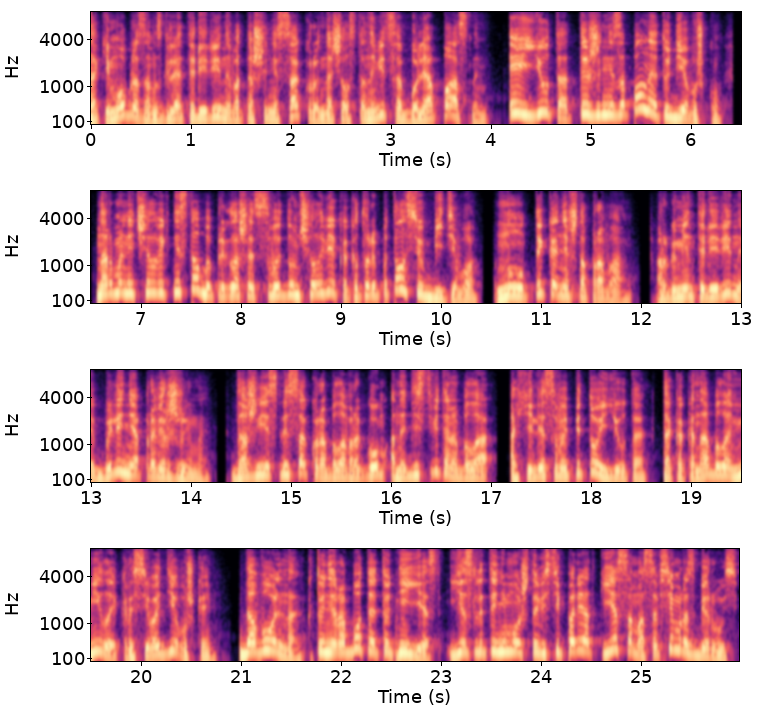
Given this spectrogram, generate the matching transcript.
Таким образом, взгляд Ририны в отношении Сакуры начал становиться более опасным. «Эй, Юта, ты же не запал на эту девушку? Нормальный человек не стал бы приглашать в свой дом человека, который пытался убить его. Ну, ты, конечно, права. Аргументы Ририны были неопровержимы. Даже если Сакура была врагом, она действительно была ахиллесовой пятой Юта, так как она была милой, красивой девушкой. «Довольно. Кто не работает, тот не ест. Если ты не можешь навести порядки, я сама совсем разберусь».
